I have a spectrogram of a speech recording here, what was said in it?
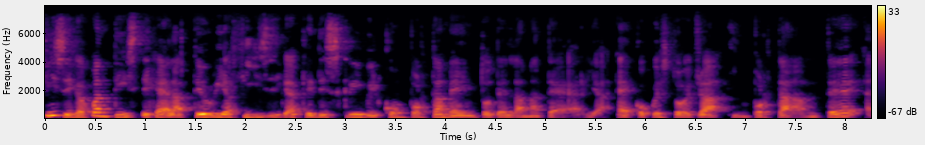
Fisica quantistica è la teoria fisica che descrive il comportamento della materia. Ecco, questo è già importante. Eh,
